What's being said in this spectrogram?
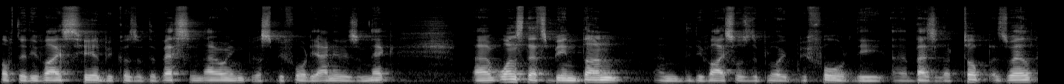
of the device here because of the vessel narrowing just before the aneurysm neck. Uh, once that's been done, and the device was deployed before the uh, basilar top as well.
